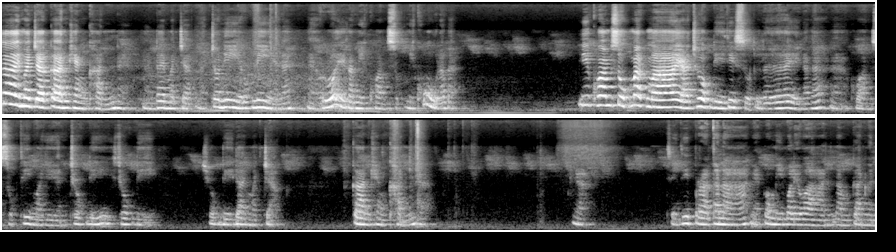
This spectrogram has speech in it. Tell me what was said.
ได้มาจากการแข่งขันนะได้มาจากเจ้าหนี้ลูกหนี้นะนะรวยค่ะมีความสุขมีคู่แล้วค่ะ มีความสุขมากมายอะโชคดีที่สุดเลยนะคะอ่าความสุขที่มาเยือนโชคดีโชคดี โชคดีได้มาจากการแข่งขันค่ะนะสิ่งที่ปรารถนาเนี่ยก็มีบริวารนำการเงิน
